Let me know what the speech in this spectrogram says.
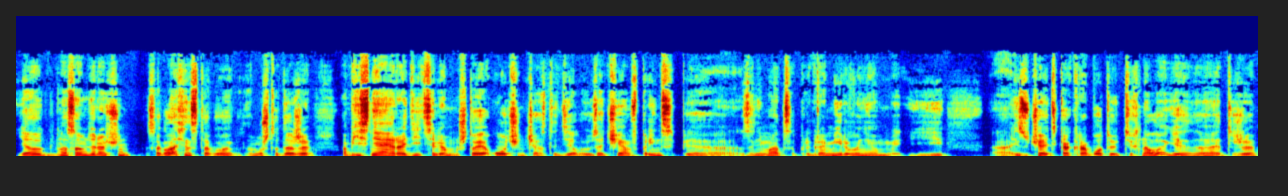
Я на самом деле очень согласен с тобой, потому что даже объясняя родителям, что я очень часто делаю, зачем, в принципе, заниматься программированием и э, изучать, как работают технологии, да, это же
